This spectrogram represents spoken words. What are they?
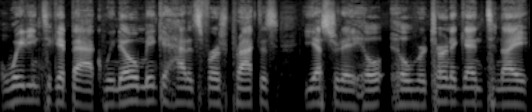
waiting to get back. We know Minkah had his first practice yesterday. He'll he'll return again tonight.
